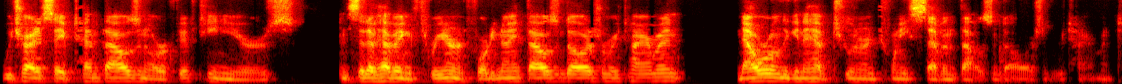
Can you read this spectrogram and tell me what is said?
We try to save 10,000 over 15 years instead of having $349,000 in retirement. Now we're only going to have $227,000 in retirement.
